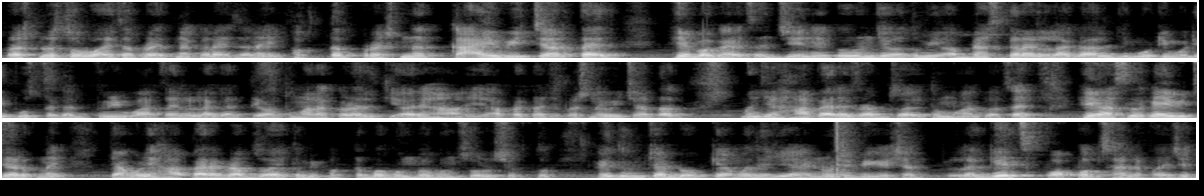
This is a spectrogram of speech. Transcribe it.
प्रश्न सोडवायचा प्रयत्न करायचा नाही. फक्त प्रश्न काय विचारतायत हे बघायचं. जेणेकरून जेव्हा तुम्ही अभ्यास करायला लागाल जी मोठी मोठी पुस्तकं तुम्ही वाचायला लागाल तेव्हा तुम्हाला कळेल की अरे हां या प्रकारचे प्रश्न विचारतात. म्हणजे हा पॅराग्राफ जो आहे तो महत्त्वाचा आहे. हे असं काही विचारत नाही. त्यामुळे हा पॅराग्राफ जो आहे तुम्ही फक्त बघून बघून सोडू शकतो. हे तुमच्या डोक्यामध्ये जे आहे नोटिफिकेशन लगेच पॉपअप झालं पाहिजे.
